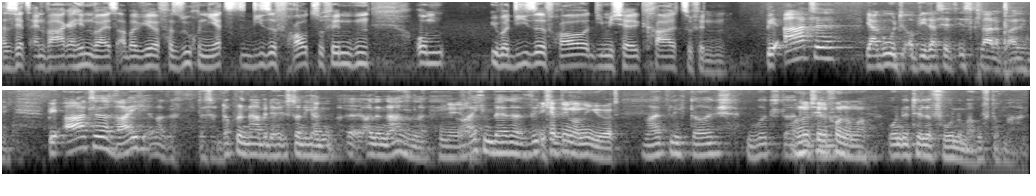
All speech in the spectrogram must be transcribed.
Das ist jetzt ein vager Hinweis, aber wir versuchen jetzt, diese Frau zu finden, um über diese Frau, die Michelle Kral, zu finden. Beate, ja gut, ob die das jetzt ist, klar, das weiß ich nicht. Beate Reich, aber das ist ein Doppelname, der ist doch nicht an äh, alle Nasen lang. Reichenberger Witwe. Ich habe den noch nie gehört. Weiblich, deutsch, Geburtstag. Und eine Telefonnummer. Und eine Telefonnummer, ruf doch mal an.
